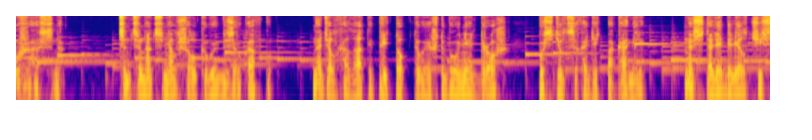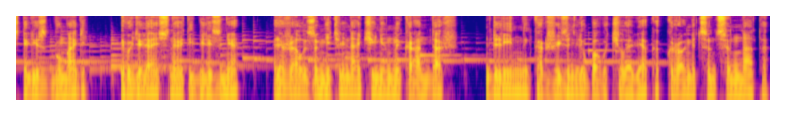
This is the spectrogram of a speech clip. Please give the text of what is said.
Ужасно. Цинцинат снял шелковую безрукавку, надел халат и, притоптывая, чтобы унять дрожь, пустился ходить по камере. На столе белел чистый лист бумаги, и, выделяясь на этой белизне, лежал изумительно очиненный карандаш, длинный, как жизнь любого человека, кроме Цинцинната.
